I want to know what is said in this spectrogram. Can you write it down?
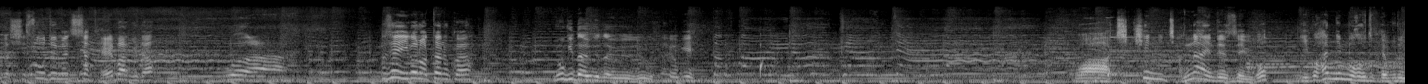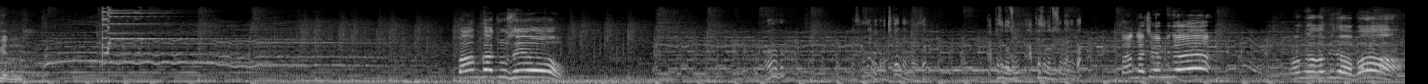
이거 씨 쏟으면 진짜 대박이다. 우와. 선생님 이건 어디다 놓을까요? 여기다 여기다 여기 여기. 여기. 와 치킨 장난 아닌데 선생님 이거? 이거 한 입 먹어도 배부르겠는데. 빵 가져오세요 빵 가져갑니다. 빵 나갑니다 빵.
